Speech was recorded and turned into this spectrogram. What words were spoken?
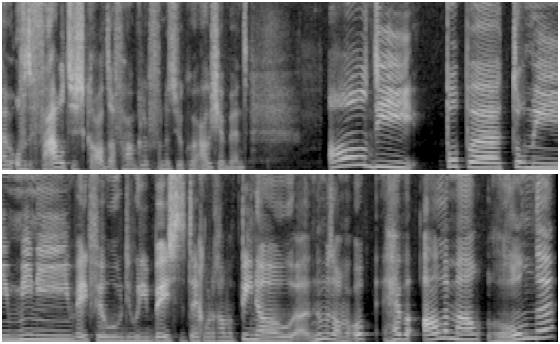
Um, of de Fabeltjeskrant, afhankelijk van natuurlijk hoe oud jij bent. Al die poppen, Tommy, Mini, weet ik veel hoe die, hoe die beesten tegenwoordig allemaal, Pino, uh, noem het allemaal op, hebben allemaal ronde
